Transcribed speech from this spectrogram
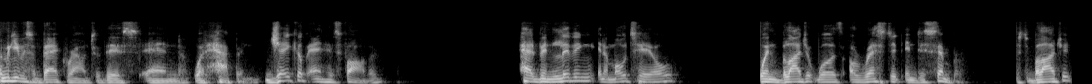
Let me give you some background to this and what happened. Jacob and his father had been living in a motel when Blodgett was arrested in December. Mr. Blodgett,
